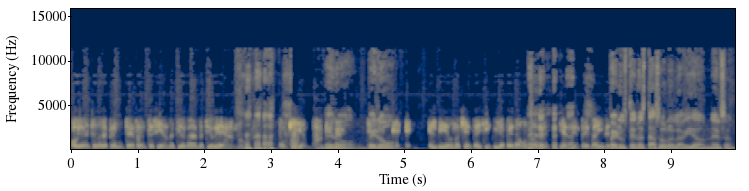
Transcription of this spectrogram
Obviamente no le pregunté de frente si había metido o no había metido vieja, ¿no? Porque, Pero- pero- mide 1,85 y apenas 1,67, entonces imagínese. Pero usted no está solo en la vida, don Nelson.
